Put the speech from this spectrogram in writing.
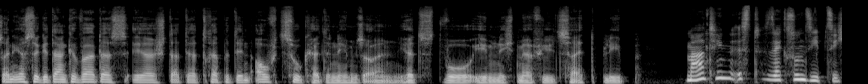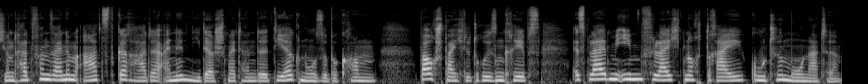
Sein erster Gedanke war, dass er statt der Treppe den Aufzug hätte nehmen sollen, jetzt wo ihm nicht mehr viel Zeit blieb. Martin ist 76 und hat von seinem Arzt gerade eine niederschmetternde Diagnose bekommen. Bauchspeicheldrüsenkrebs. Es bleiben ihm vielleicht noch drei gute Monate.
